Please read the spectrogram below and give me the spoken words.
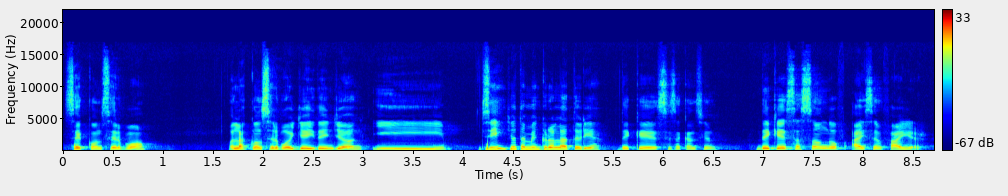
se conservó, o la conservó Jaden Young, y sí, yo también creo la teoría de que es esa canción, de que es Song of Ice and Fire.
